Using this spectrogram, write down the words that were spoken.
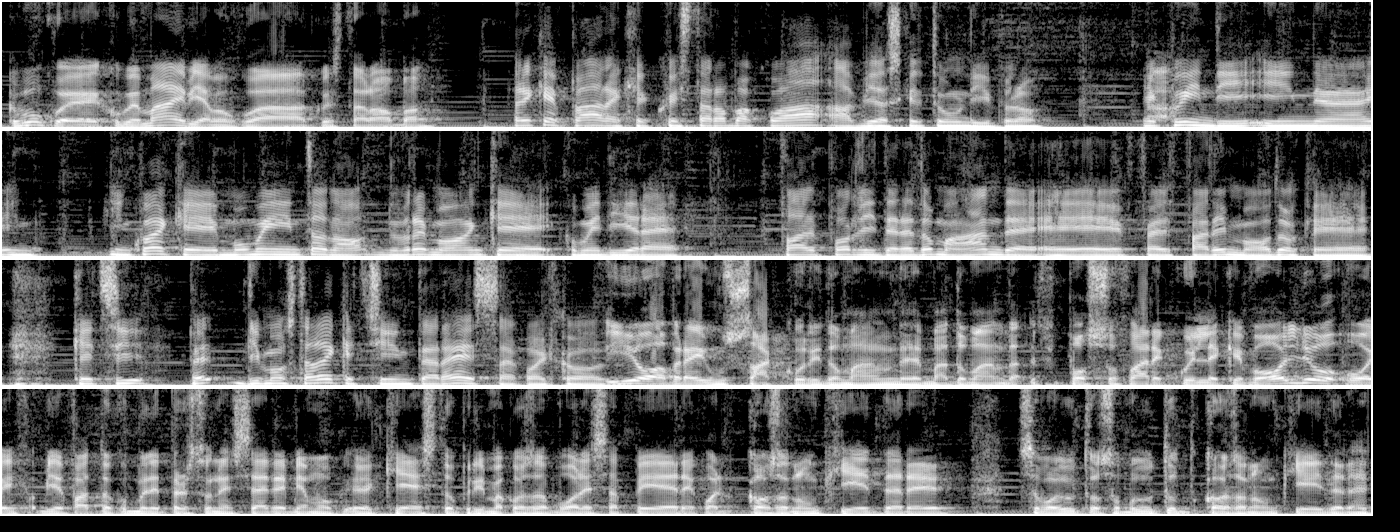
Comunque come mai abbiamo qua questa roba? Perché pare che questa roba qua abbia scritto un libro. E Ah. quindi in, in- in qualche momento no, dovremmo anche, come dire, far, porgli delle domande e fa- fare in modo che, che ci... dimostrare che ci interessa qualcosa. Io avrei un sacco di domande, ma domanda, posso fare quelle che voglio o abbiamo fatto come le persone serie, abbiamo eh, chiesto prima cosa vuole sapere, qual- cosa non chiedere, soprattutto, soprattutto cosa non chiedere.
